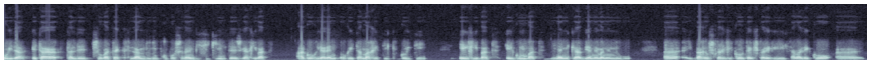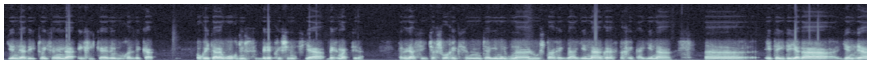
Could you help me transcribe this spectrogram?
Hori da, eta talde txobatek landu du proposamen biziki interesgarri bat, agorilaren hogeita marretik goiti, erri bat, egun bat dinamika abian emanen dugu uh, Ipar Euskal Herriko eta Euskal Herri Zabaleko uh, jendea deitua izanen da errika edo lurraldeka, hogeita lau orduz bere presentzia bermatzera. Eta beraz, itxasuarek izan dute aien eguna, lustarrek da aiena, garaztarrek aiena, uh, eta ideia da jendea,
